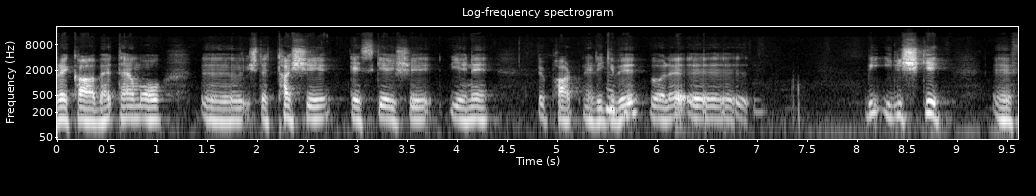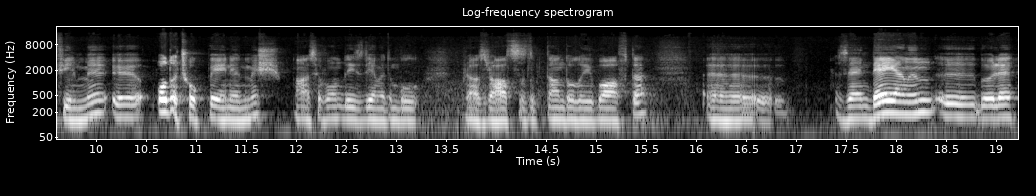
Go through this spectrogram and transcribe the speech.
rekabet hem o e, işte taşı, eski eşi, yeni partneri gibi böyle e, bir ilişki e, filmi. E, o da çok beğenilmiş. Maalesef onu da izleyemedim bu biraz rahatsızlıktan dolayı bu hafta. E, Zendaya'nın e, böyle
